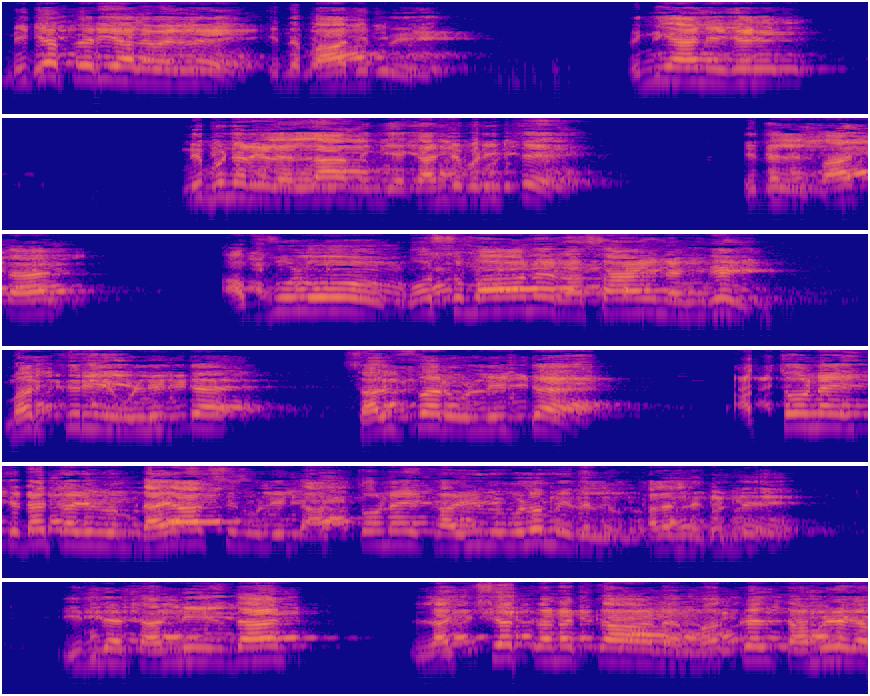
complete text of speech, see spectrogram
மிகப்பெரிய அளவில் இந்த பாதிப்பு. விஞ்ஞானிகள் நிபுணர்கள் எல்லாம் இங்கே கண்டுபிடித்து இதில் பார்த்தால் அவ்வளோ மோசமான ரசாயனங்கள் மர்க்கரி உள்ளிட்ட சல்பர் உள்ளிட்ட அத்தனை திடக்கழிவும் டயாக்சின் உள்ளிட்ட அத்தனை கழிவுகளும் இதில் கலந்து கொண்டு இந்த தண்ணீர் தான் லட்சக்கணக்கான மக்கள் தமிழக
